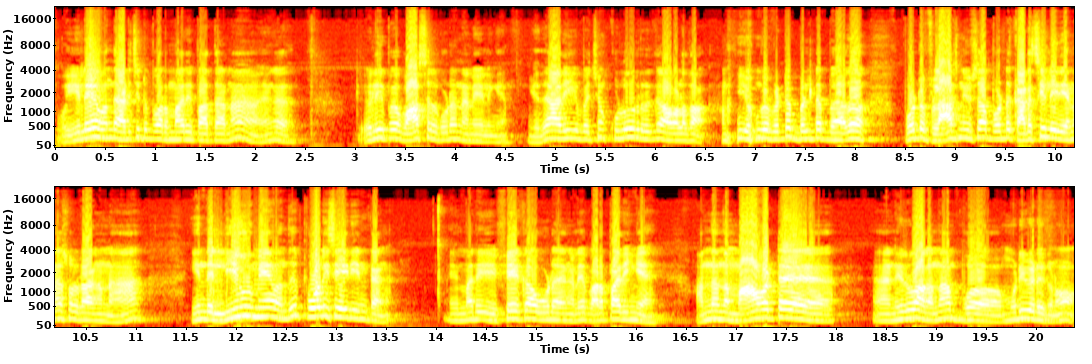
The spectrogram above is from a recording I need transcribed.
புயலே வந்து அடிச்சிட்டு போகிற மாதிரி பார்த்தானா எங்க வெளியே போய் வாசல் கூட நினையலைங்க. ஏதோ அதிகபட்சம் குளிர் இருக்குது அவ்வளோதான் ஆனால் இவங்க விட்ட பில்டப் அதுவும் போட்டு ஃப்ளாஷ் நியூஸாக போட்டு கடைசியில் இது என்ன சொல்கிறாங்கன்னா இந்த லீவுமே வந்து போலி செய்தின்ட்டாங்க இது மாதிரி ஃபேக்காக ஊடகங்களே பரப்பாதீங்க. அந்தந்த மாவட்ட நிர்வாகம் தான் போ முடிவெடுக்கணும்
